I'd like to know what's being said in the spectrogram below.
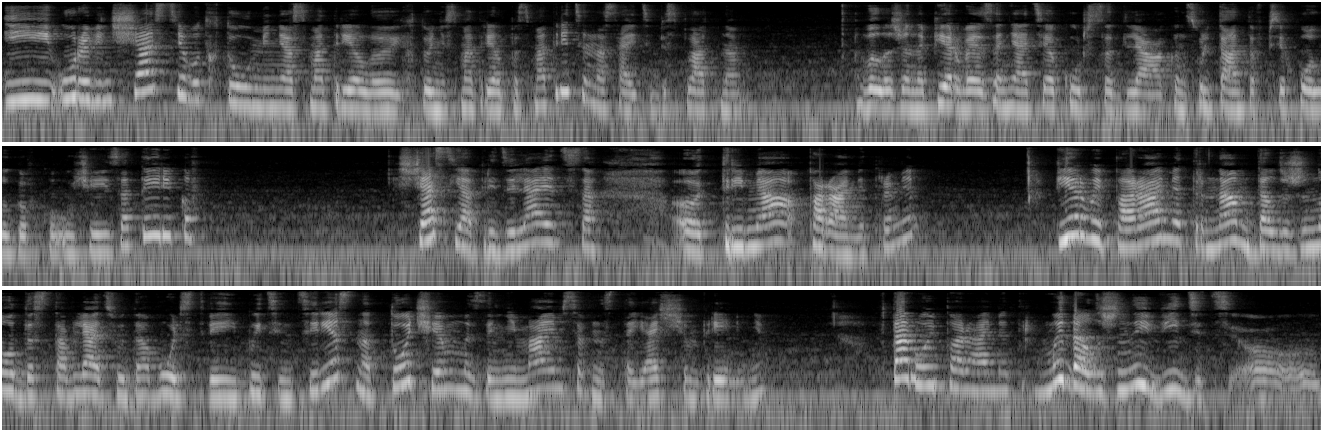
И уровень счастья, вот кто у меня смотрел и кто не смотрел, посмотрите на сайте бесплатно выложено первое занятие курса для консультантов, психологов, коучей, эзотериков. Счастье определяется э, тремя параметрами. Первый параметр нам должно доставлять удовольствие и быть интересно то, чем мы занимаемся в настоящем времени. Второй параметр. Мы должны видеть э,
